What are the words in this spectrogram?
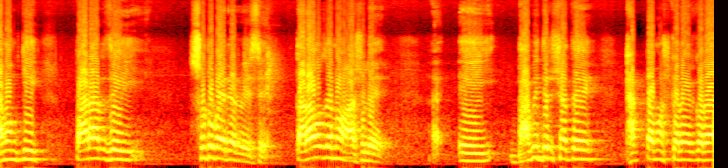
এমনকি পাড়ার যেই ছোট ভাইরা রয়েছে, তারাও যেন আসলে এই ভাবিদের সাথে ঠাট্টা মস্করা করা,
